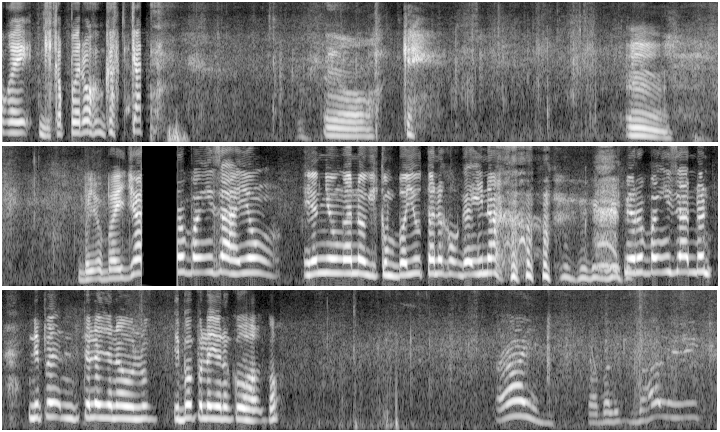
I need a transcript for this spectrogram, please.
ako kay gikapero ako gat-gat. Okay. Mm. Bay-bay dyan. Meron bang isa? Yung, yan yung ano, gikumbayutan ako gaina. Meron bang isa doon? Hindi, pa, hindi talaga nahulog. Iba pala yung nakuha ko. Ay, pabalik-balik.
